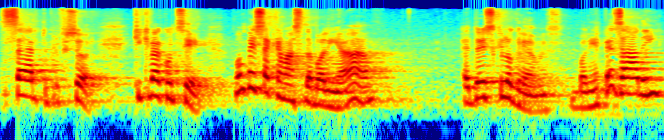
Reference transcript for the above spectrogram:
Certo, professor. O que, que vai acontecer? Vamos pensar que a massa da bolinha A é 2 kg. Bolinha pesada, hein?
